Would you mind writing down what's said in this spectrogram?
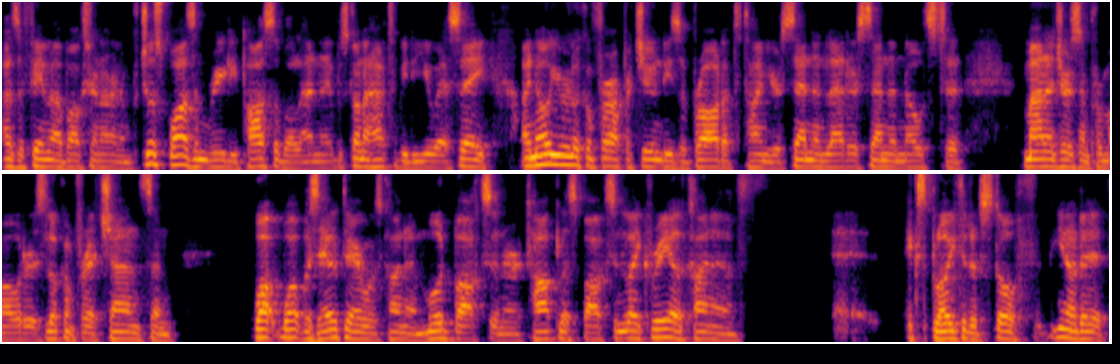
as a female boxer in Ireland, just wasn't really possible. And it was going to have to be the USA. I know you were looking for opportunities abroad at the time. You're sending letters, sending notes to managers and promoters looking for a chance. And what, what was out there was kind of mud boxing or topless boxing, like real kind of uh, exploitative stuff. You know, the,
